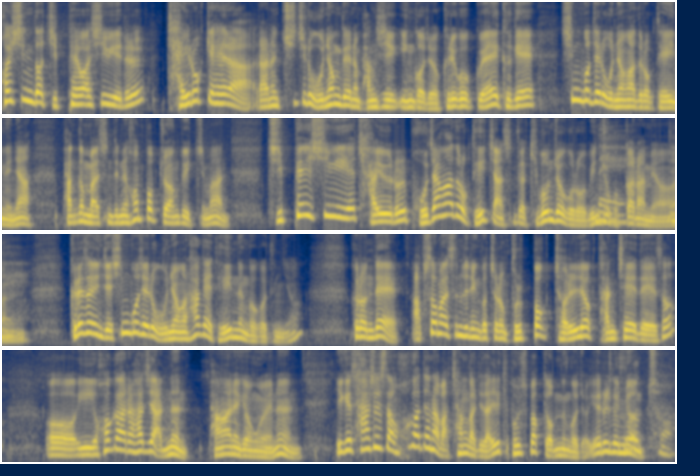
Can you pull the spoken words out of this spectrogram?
훨씬 더 집회와 시위를 자유롭게 해라라는 취지로 운영되는 방식인 거죠. 그리고 왜 그게 신고제를 운영하도록 돼 있느냐? 방금 말씀드린 헌법 조항도 있지만 집회 시위의 자유를 보장하도록 돼 있지 않습니까? 기본적으로 민주 국가라면. 네. 그래서 이제 신고제를 운영을 하게 돼 있는 거거든요. 그런데 앞서 말씀드린 것처럼 불법 전력 단체에 대해서 어, 이 허가를 하지 않는 방안의 경우에는 이게 사실상 허가되나 마찬가지다 이렇게 볼 수밖에 없는 거죠. 예를 들면 그렇죠.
